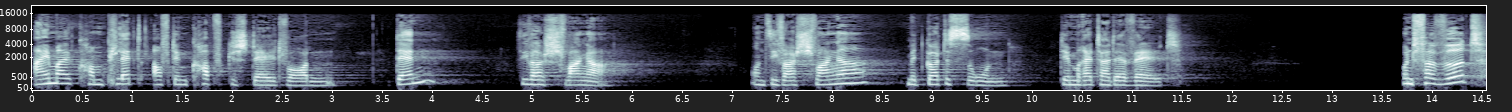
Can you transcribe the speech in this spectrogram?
einmal komplett auf den Kopf gestellt worden, denn sie war schwanger. Und sie war schwanger mit Gottes Sohn, dem Retter der Welt. Und verwirrt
